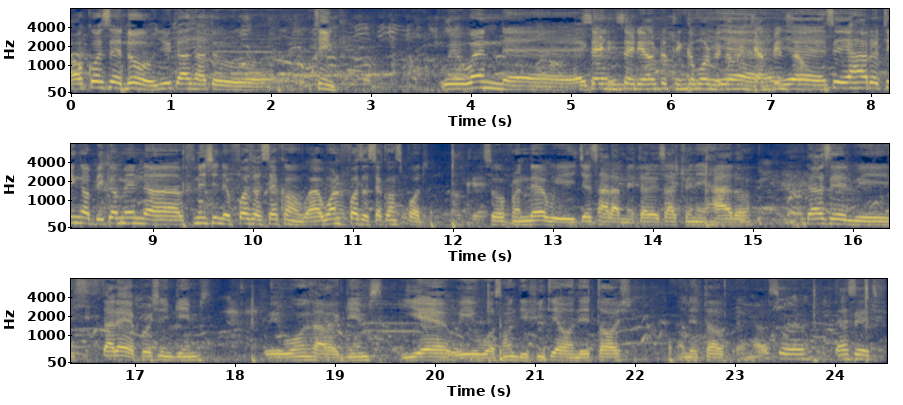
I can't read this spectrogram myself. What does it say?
Our coach said, no, you guys have to think. We went. Uh, He said, he said you have to think about becoming yeah, champions yeah. So you have to think of becoming, uh, finishing the first or second. I won first or second spot. Okay. So from there, we just had a mentality, start training harder. That's it. We started approaching games. We won our games. Yeah, we was undefeated on the touch, on the top, and also that's it.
